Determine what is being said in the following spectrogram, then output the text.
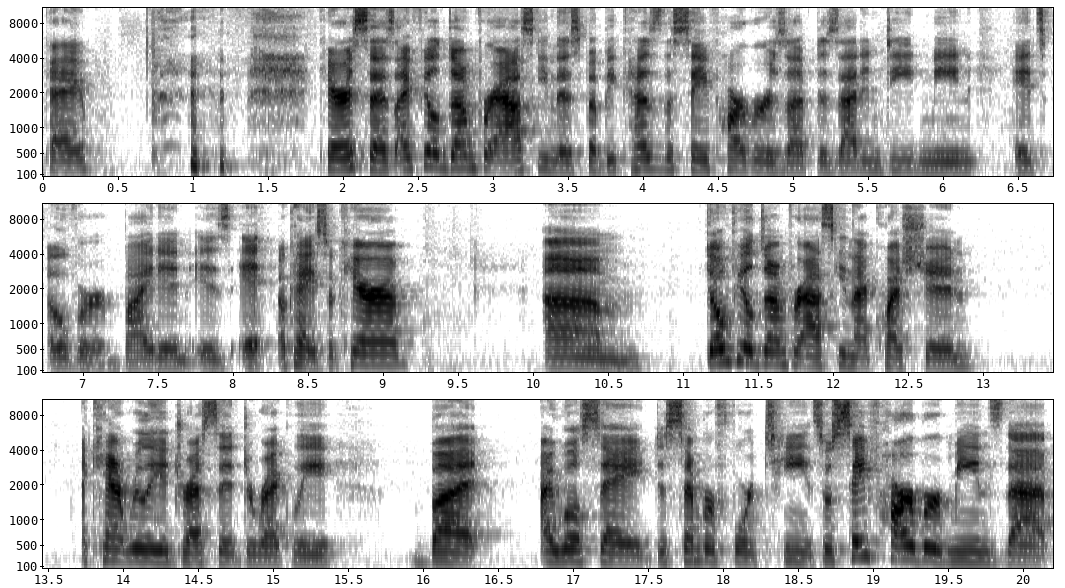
Okay. Kara says, I feel dumb for asking this, but because the safe harbor is up, does that indeed mean it's over? Biden is it. Okay, so Kara, um, don't feel dumb for asking that question. I can't really address it directly, but I will say December 14th. So safe harbor means that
